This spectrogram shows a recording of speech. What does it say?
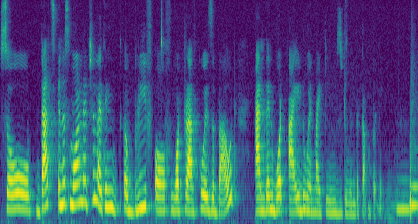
So that's in a small nutshell, I think a brief of what Travco is about and then what I do and my teams do in the company. Mm -hmm.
